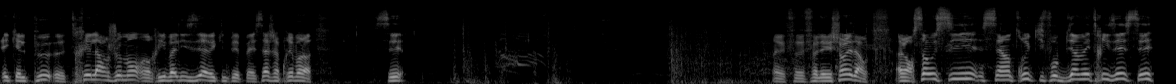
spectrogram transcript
et qu'elle peut très largement rivaliser avec une PPSH après voilà c'est Il fallait changer d'arme. Alors ça aussi, c'est un truc qu'il faut bien maîtriser, c'est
